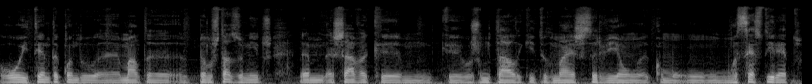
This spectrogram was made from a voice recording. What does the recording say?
ou 80, quando a malta uh, pelos Estados Unidos achava que, que os Metallica e tudo mais serviam como um, acesso direto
